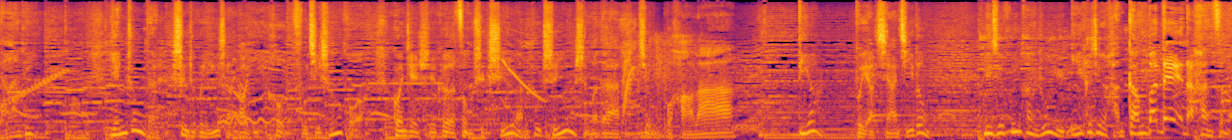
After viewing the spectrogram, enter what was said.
压力，严重的甚至会影响到以后的夫妻生活。关键时刻总是吃软不吃硬什么的就不好啦。第二，不要瞎激动，那些挥汗如雨、一个劲儿喊“干巴爹”的汉子们，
